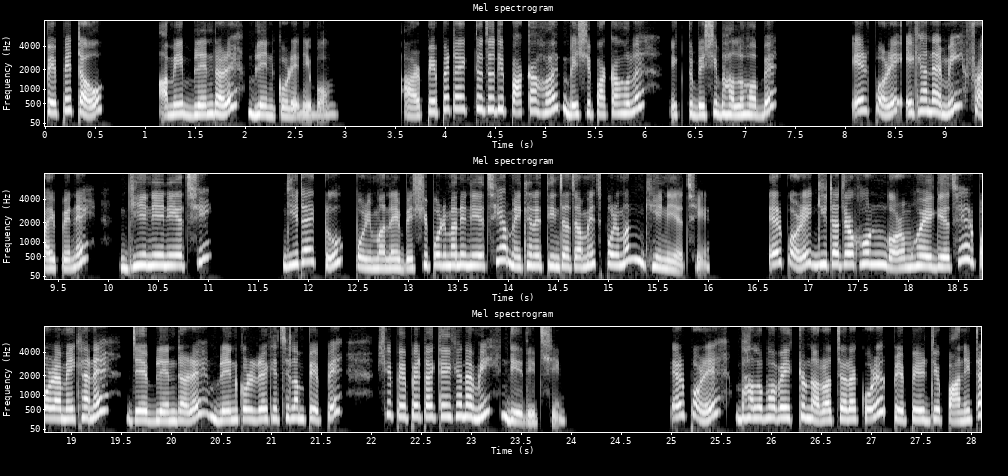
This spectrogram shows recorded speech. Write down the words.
পেঁপেটাও আমি ব্লেন্ডারে ব্লেন্ড করে নিব। আর পেঁপেটা একটু যদি পাকা হয়, বেশি পাকা হলে একটু বেশি ভালো হবে। এরপরে এখানে আমি ফ্রাই প্যানে ঘি নিয়ে নিয়েছি। ঘিটা একটু পরিমাণে বেশি পরিমাণে নিয়েছি। আমি এখানে তিন চা চামচ পরিমাণ ঘি নিয়েছি। এরপরে ঘিটা যখন গরম হয়ে গিয়েছে, এরপরে আমি এখানে যে ব্লেন্ডারে ব্লেন্ড করে রেখেছিলাম পেঁপে, সে পেঁপেটাকে এখানে আমি দিয়ে দিচ্ছি। এরপরে ভালোভাবে একটু নাড়াচাড়া করে পেঁপের যে পানিটা,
